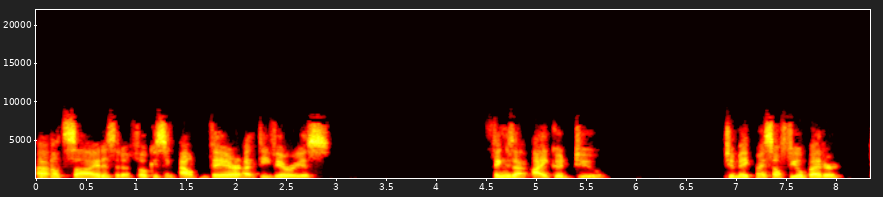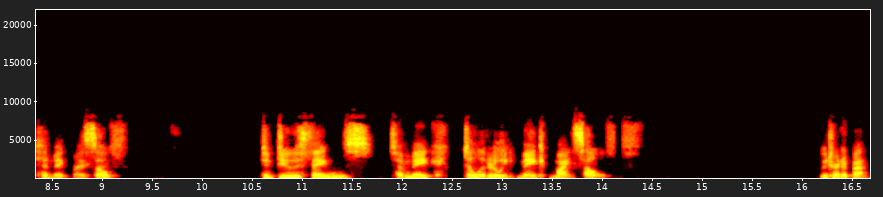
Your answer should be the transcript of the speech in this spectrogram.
outside, instead of focusing out there at the various things that I could do to make myself feel better, to make myself, to do things to make, to literally make myself. We turn it back.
